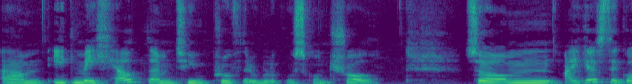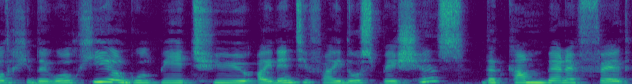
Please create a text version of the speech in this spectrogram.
um, it may help them to improve their glucose control. So um, I guess the goal, the goal here would be to identify those patients that can benefit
